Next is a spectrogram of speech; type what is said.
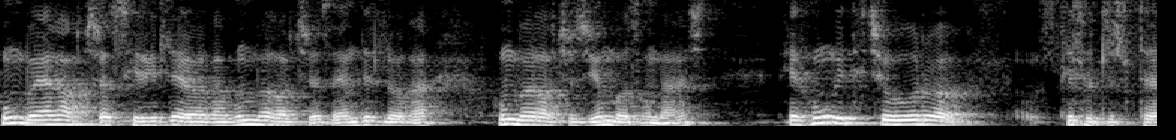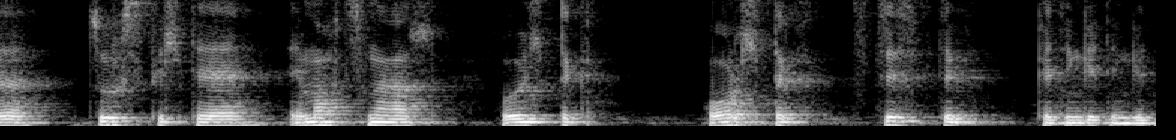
Хүн байгаа учраас хэрэглээ байгаа, хүн байгаа учраас амьдрал байгаа, хүн байгаа учраас юм болгон байгаа шүү дээ. Тэгэхээр хүн гэдэг чинь өөрөө сэтгэл хөдлөлтөй, зүрх сэтгэлтэй, эмоцнал, уйлдаг, хууралдаг, стресстэй гэд ингээд ингээд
